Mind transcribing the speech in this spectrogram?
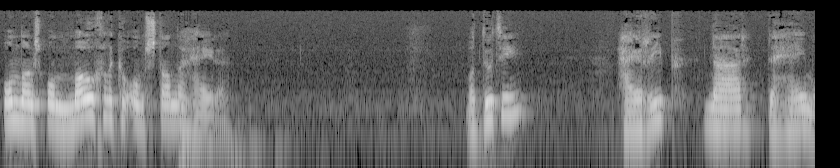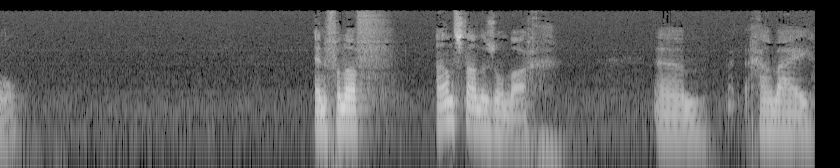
ondanks onmogelijke omstandigheden, wat doet hij? Hij riep naar de hemel. En vanaf aanstaande zondag ehm, gaan wij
